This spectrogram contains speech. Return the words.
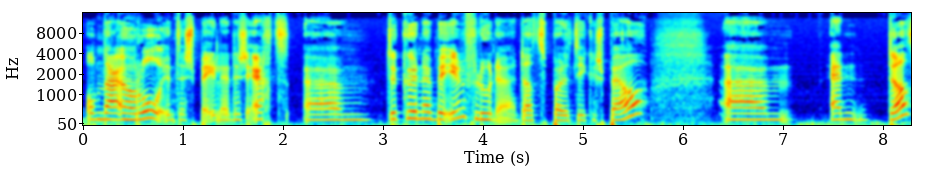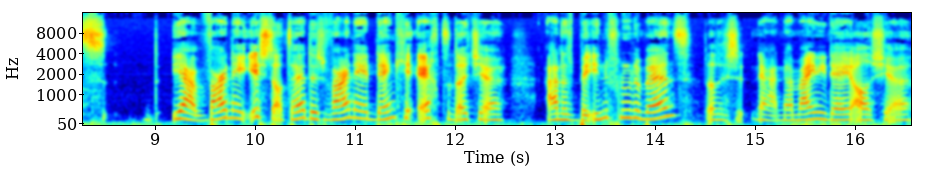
om daar een rol in te spelen. Dus echt um, te kunnen beïnvloeden, dat politieke spel. Um, en dat, ja, wanneer is dat? Hè? Dus wanneer denk je echt dat je aan het beïnvloeden bent? Dat is, ja, naar mijn idee, als je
